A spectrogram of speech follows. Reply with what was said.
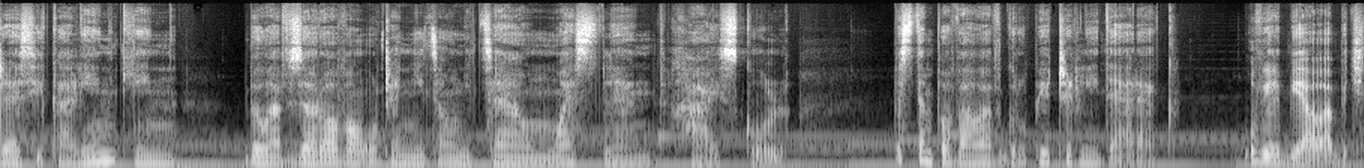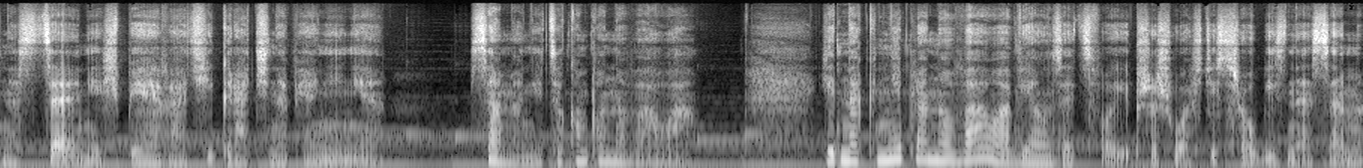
Jessica Linkin była wzorową uczennicą liceum Westland High School. Występowała w grupie cheerleaderek. Uwielbiała być na scenie, śpiewać i grać na pianinie. Sama nieco komponowała. Jednak nie planowała wiązać swojej przyszłości z show biznesem.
